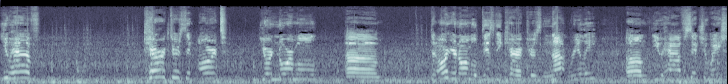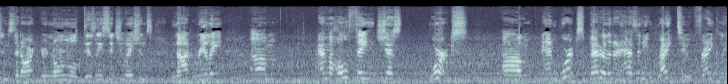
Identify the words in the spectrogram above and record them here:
you have characters that aren't your normal, uh, that aren't your normal Disney characters. Not really. Um, you have situations that aren't your normal Disney situations. Not really. Um, and the whole thing just works. Um, and works better than it has any right to, frankly.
